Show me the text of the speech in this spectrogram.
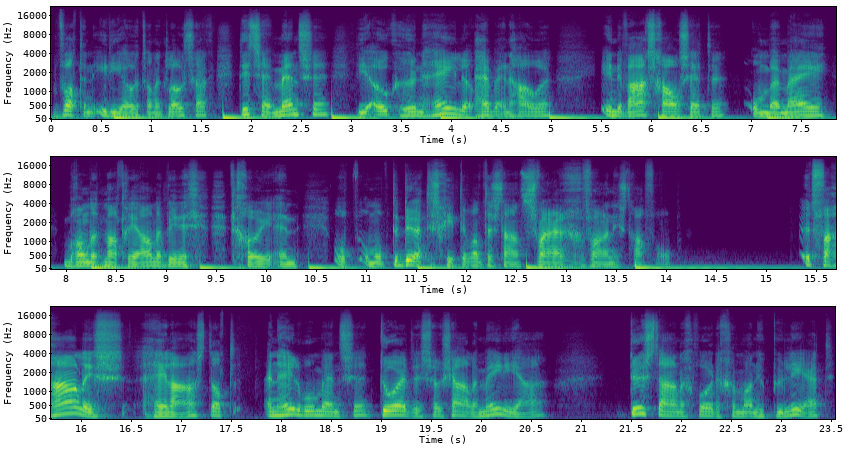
wat een idioot van een klootzak. Dit zijn mensen die ook hun hele hebben en houden in de waagschaal zetten om bij mij brandend materiaal naar binnen te gooien en op, om op de deur te schieten, want er staan zware gevangenisstraffen op. Het verhaal is helaas dat een heleboel mensen door de sociale media dusdanig worden gemanipuleerd.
